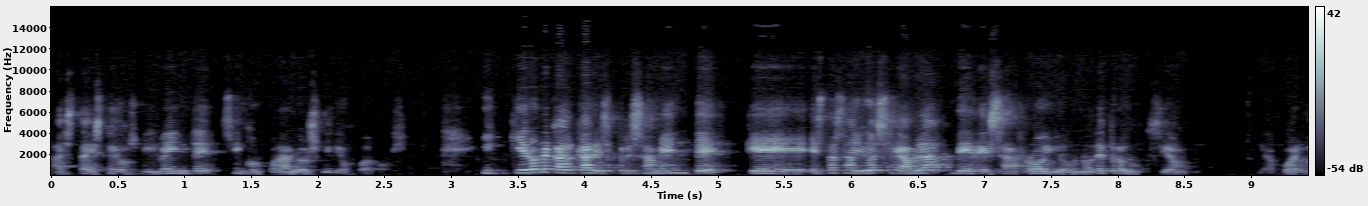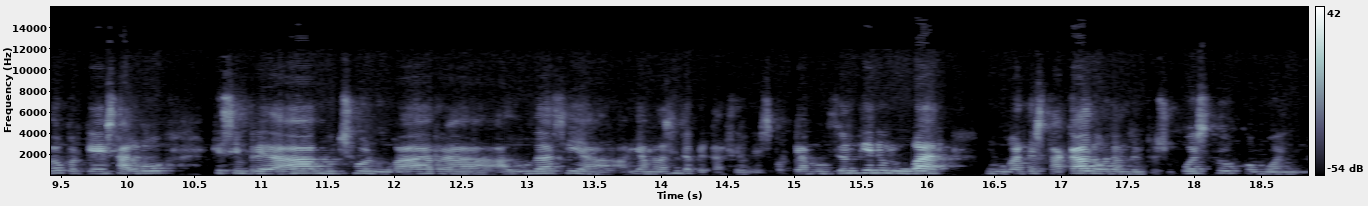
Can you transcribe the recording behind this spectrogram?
hasta este 2020, se incorporan los videojuegos. Y quiero recalcar expresamente que estas ayudas se habla de desarrollo, no de producción, ¿de acuerdo? Porque es algo que siempre da mucho lugar a, dudas y a, malas interpretaciones, porque la producción tiene un lugar, un lugar destacado tanto en presupuesto como en,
